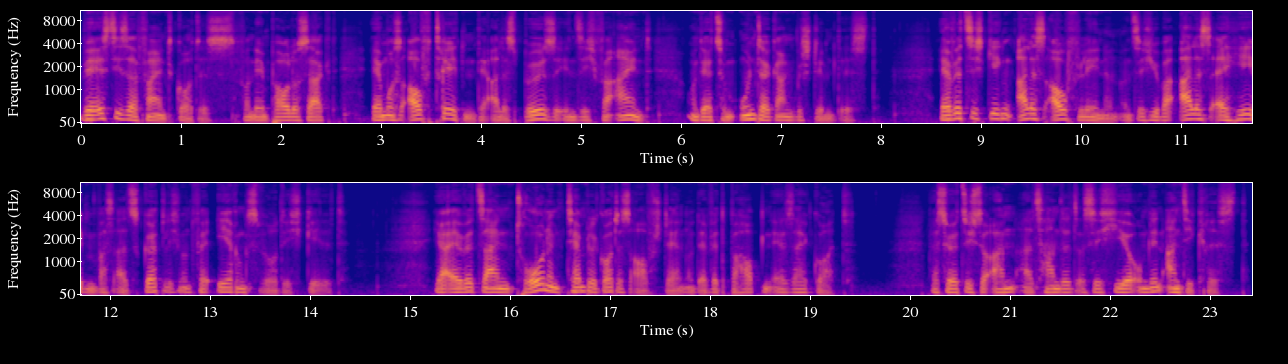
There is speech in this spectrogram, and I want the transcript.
Wer ist dieser Feind Gottes, von dem Paulus sagt, er muss auftreten, der alles Böse in sich vereint und der zum Untergang bestimmt ist. Er wird sich gegen alles auflehnen und sich über alles erheben, was als göttlich und verehrungswürdig gilt. Ja, er wird seinen Thron im Tempel Gottes aufstellen und er wird behaupten, er sei Gott. Das hört sich so an, als handelt es sich hier um den Antichrist.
